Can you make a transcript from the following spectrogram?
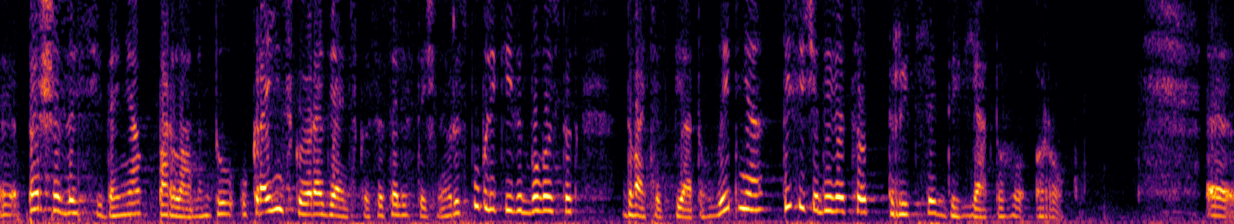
Е, Перше засідання парламенту Української Радянської Соціалістичної Республіки відбулось тут 25 липня 1939 року. Е,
